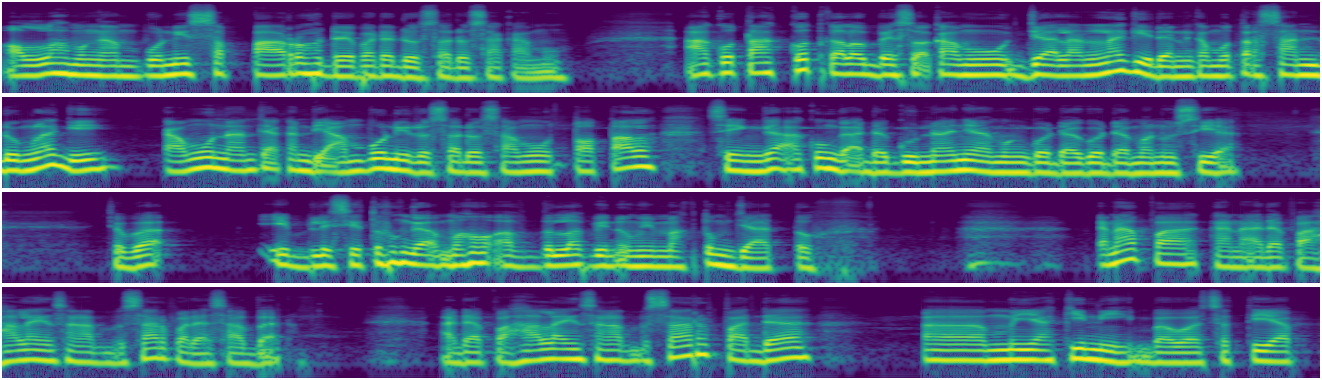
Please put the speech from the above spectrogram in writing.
Allah mengampuni separuh daripada dosa-dosa kamu. Aku takut kalau besok kamu jalan lagi dan kamu tersandung lagi, kamu nanti akan diampuni dosa-dosamu total sehingga aku nggak ada gunanya menggoda-goda manusia. Coba iblis itu nggak mau Abdullah bin Umi Maktum jatuh. Kenapa? Karena ada pahala yang sangat besar pada sabar. Ada pahala yang sangat besar pada uh, meyakini bahwa setiap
